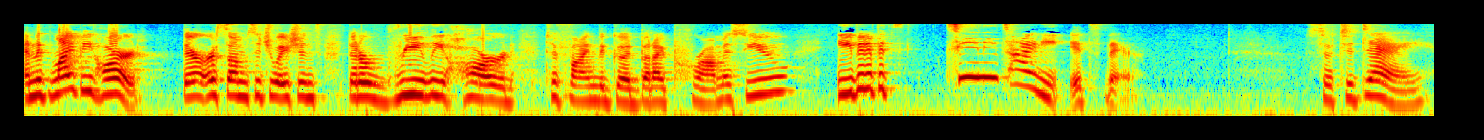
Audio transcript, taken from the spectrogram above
And it might be hard. There are some situations that are really hard to find the good, but I promise you, even if it's teeny tiny, it's there. So today,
